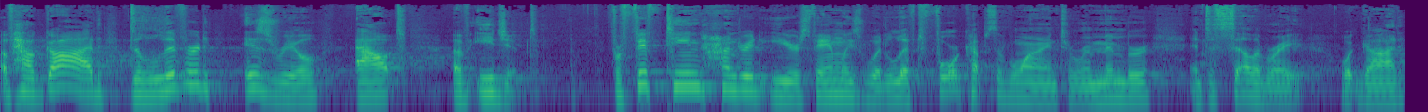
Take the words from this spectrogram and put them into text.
of how God delivered Israel out of Egypt. For 1,500 years, families would lift four cups of wine to remember and to celebrate what God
